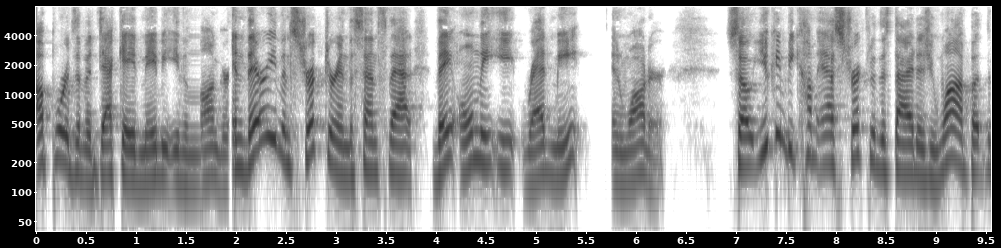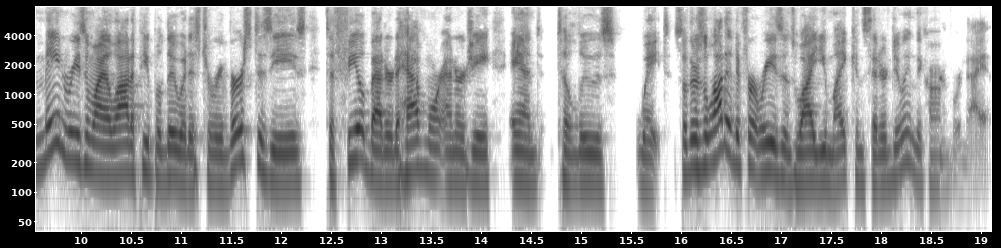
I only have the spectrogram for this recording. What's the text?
upwards of a decade, maybe even longer. And they're even stricter in the sense that they only eat red meat and water. So you can become as strict with this diet as you want, but the main reason why a lot of people do it is to reverse disease, to feel better, to have more energy, and to lose weight. So there's a lot of different reasons why you might consider doing the carnivore diet.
